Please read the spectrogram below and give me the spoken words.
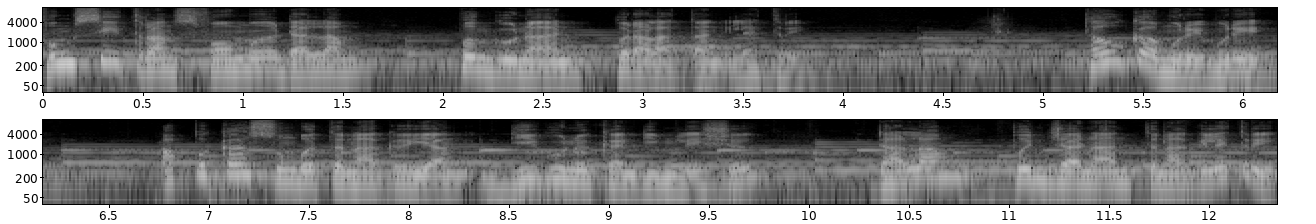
fungsi transformer dalam penggunaan peralatan elektrik. Tahukah murid-murid, apakah sumber tenaga yang digunakan di Malaysia dalam penjanaan tenaga elektrik?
